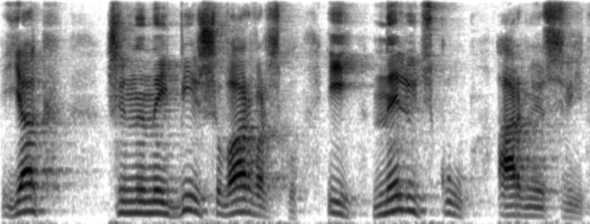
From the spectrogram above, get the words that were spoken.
як чи не найбільш варварську і нелюдську армію світу.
